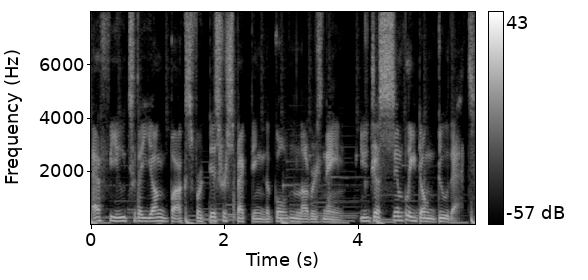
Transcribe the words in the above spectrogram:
FU to the Young Bucks for disrespecting the Golden Lover's name. You just simply don't do that.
